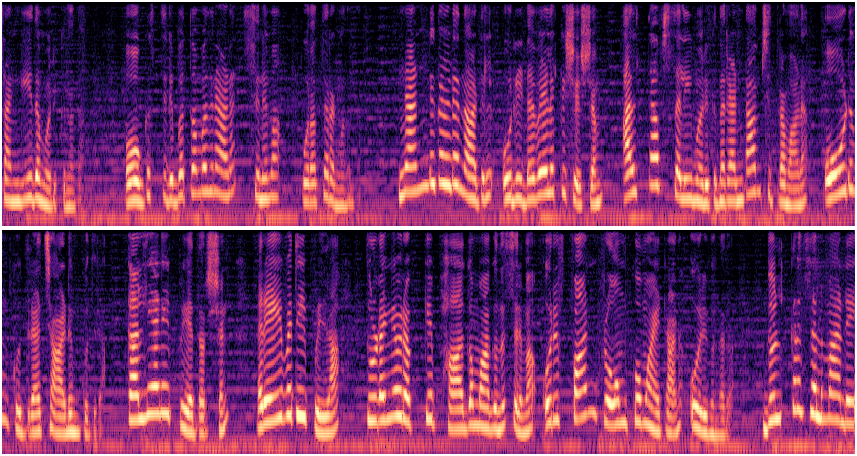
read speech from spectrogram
സംഗീതമൊരുക്കുന്നത്. ഓഗസ്റ്റ് ഇരുപത്തൊമ്പതിനാണ് സിനിമ പുറത്തിറങ്ങുന്നത്. ഞണ്ടുകളുടെ നാട്ടിൽ ഒരിടവേളയ്ക്ക് ശേഷം അൽതാഫ് സലീം ഒരുക്കുന്ന രണ്ടാം ചിത്രമാണ് ഓടും കുതിര ചാടും കുതിര. കല്യാണി പ്രിയദർശൻ രേവതി പിള്ള തുടങ്ങിയവരൊക്കെ ഭാഗമാകുന്ന സിനിമ ഒരു ഫൺ റോംകോമായിട്ടാണ് ഒരുങ്ങുന്നത്. ദുൽഖർ സൽമാന്റെ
